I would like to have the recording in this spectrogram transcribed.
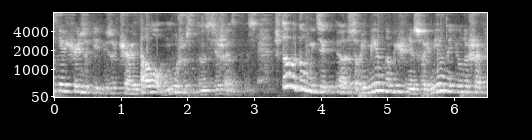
что я еще изучаю талон мужественности и женственности. Что вы думаете о современном мужчине, современной юноше?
